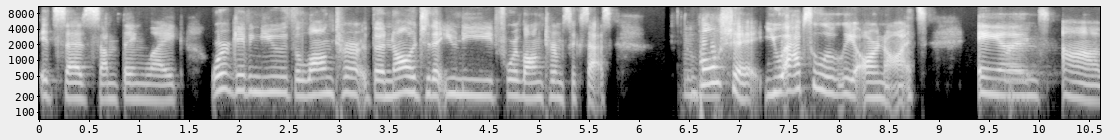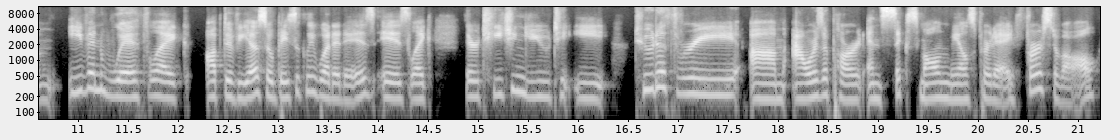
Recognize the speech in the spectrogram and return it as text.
it says something like, We're giving you the long term, the knowledge that you need for long term success. Mm-hmm. Bullshit. You absolutely are not. And right. um, even with like Optavia, so basically what it is is like they're teaching you to eat two to three um, hours apart and six small meals per day. First of all,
